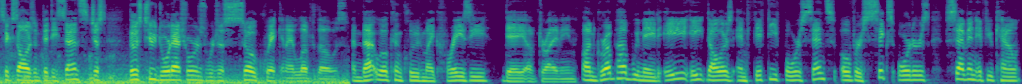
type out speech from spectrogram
six dollars and 50 cents. Just those two DoorDash orders were just so quick and I loved those. And that will conclude my crazy day of driving. On Grubhub, we made $88.54 over six orders, seven if you count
